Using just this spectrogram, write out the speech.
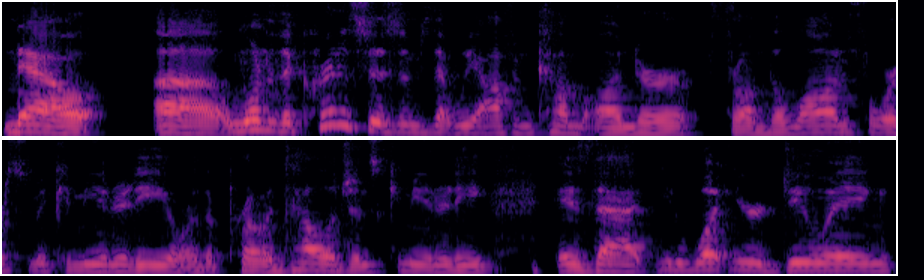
Now, uh, one of the criticisms that we often come under from the law enforcement community or the pro-intelligence community is that you know, what you're doing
